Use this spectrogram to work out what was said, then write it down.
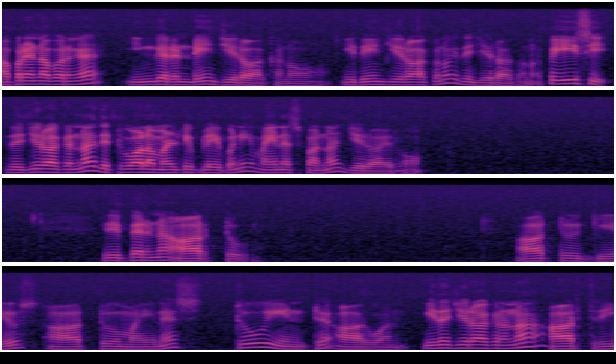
அப்புறம் என்ன பாருங்கள் இங்கே ரெண்டையும் ஜீரோ ஆக்கணும். இதையும் ஜீரோ ஆக்கணும் இதையும் ஜீரோ ஆக்கணும். இப்போ ஈஸி இதை ஜீரோ ஆக்கணும்னா இது டுவால் மல்டிப்ளை பண்ணி மைனஸ் பண்ணால் ஜீரோ ஆயிரும். இது பேர் என்ன? R two R two gives R two minus two into R one இதை ஜீரோ ஆக்கணும்னா R three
